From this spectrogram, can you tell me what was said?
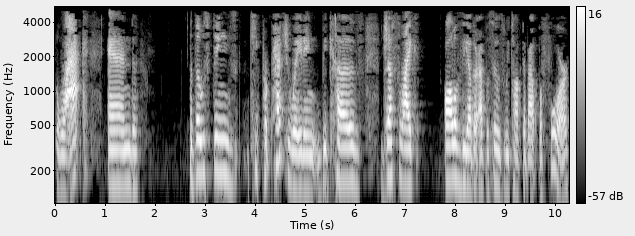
lack and those things keep perpetuating because just like all of the other episodes we talked about before,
